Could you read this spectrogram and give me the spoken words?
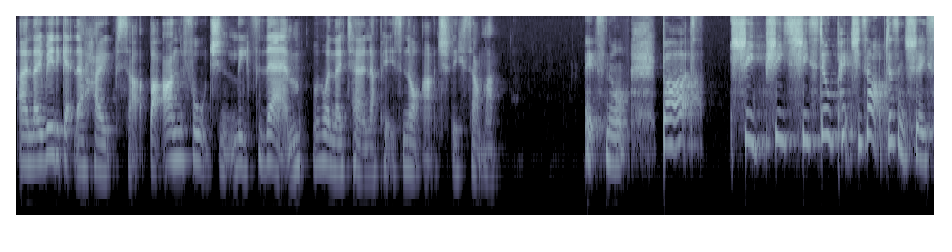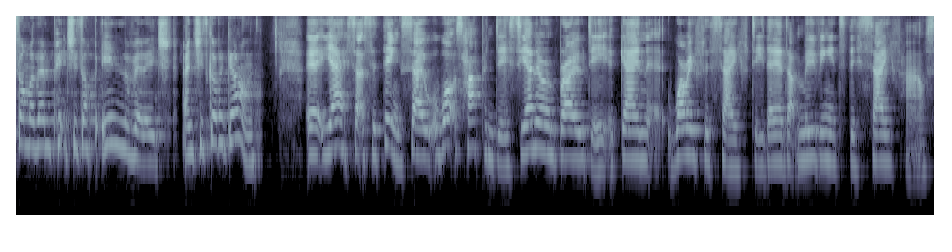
and they really get their hopes up. But unfortunately for them when they turn up it's not actually summer. It's not. But she she she still pitches up, doesn't she? Some of them pitches up in the village, and she's got a gun. Uh, yes, that's the thing. So what's happened is Sienna and Brody again worry for safety. They end up moving into this safe house,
